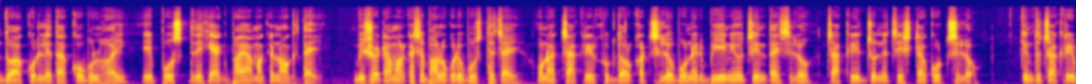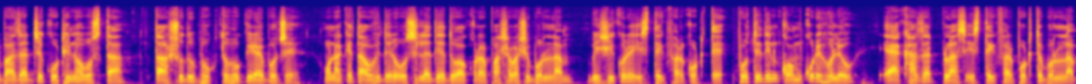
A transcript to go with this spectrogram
দোয়া করলে তা কবুল হয় এই পোস্ট দেখে এক ভাই আমাকে নক দেয়। বিষয়টা আমার কাছে ভালো করে বুঝতে চাই। ওনার চাকরির খুব দরকার ছিল, বোনের বিয়ে নিয়েও চিন্তায় ছিল, চাকরির জন্য চেষ্টাও করছিল। কিন্তু চাকরির বাজার যে কঠিন অবস্থা, তা শুধু ভুক্তভোগীরাই বোঝে। ওনাকে তাওহিদের ওসিলা দিয়ে দোয়া করার পাশাপাশি বললাম, বেশি করে ইস্তেকফার করতে। প্রতিদিন কম করে হলেও এক হাজার প্লাস ইস্তেকফার পড়তে বললাম।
